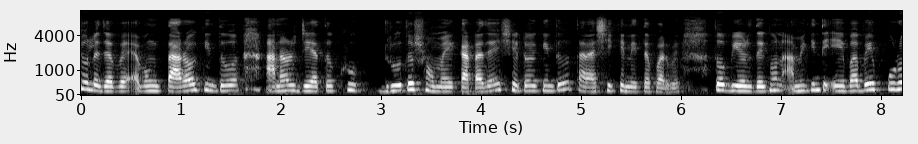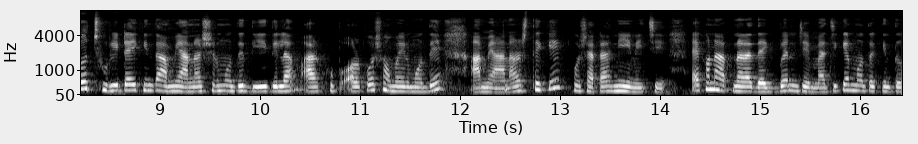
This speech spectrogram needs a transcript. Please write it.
চলে যাবে এবং তারাও কিন্তু আনারস যে এত খুব দ্রুত সময়ে কাটা যায়, সেটাও কিন্তু তারা শিখে নিতে পারবে। তো বিয়ার্স দেখুন, আমি কিন্তু এভাবে পুরো ছুরিটাই কিন্তু আমি আনারসের মধ্যে দিয়ে দিলাম। আর খুব অল্প সময়ের মধ্যে আমি আনারস থেকে খোসাটা নিয়ে নিচ্ছি। এখন আপনারা দেখবেন যে ম্যাজিকের মতো কিন্তু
